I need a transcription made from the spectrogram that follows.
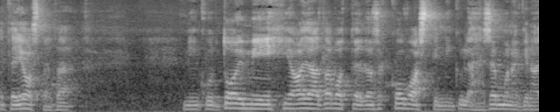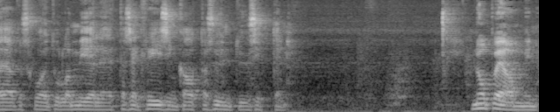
Että jos tätä niin kuin toimii ja ajaa tavoitteitansa kovasti, niin kyllähän semmoinenkin ajatus voi tulla mieleen, että sen kriisin kautta syntyy sitten nopeammin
